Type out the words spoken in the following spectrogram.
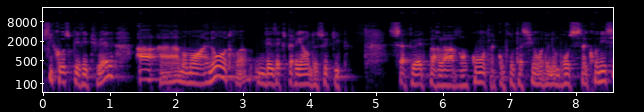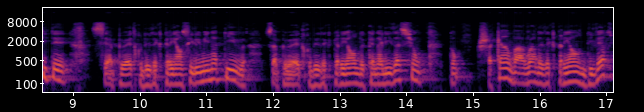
psychospirituel, a à un moment ou à un autre des expériences de ce type. Ça peut être par la rencontre, la confrontation à de nombreuses synchronicités, ça peut être des expériences illuminatives, ça peut être des expériences de canalisation. Donc chacun va avoir des expériences diverses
